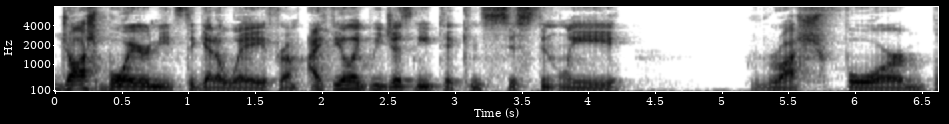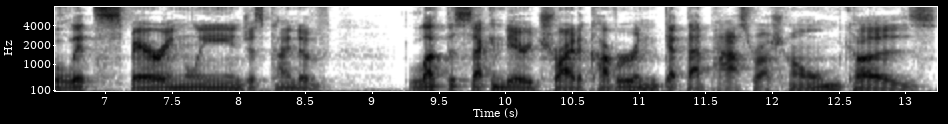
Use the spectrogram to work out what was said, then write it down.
Josh Boyer needs to get away from, I feel like we just need to consistently rush for blitz sparingly and just kind of let the secondary try to cover and get that pass rush home because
